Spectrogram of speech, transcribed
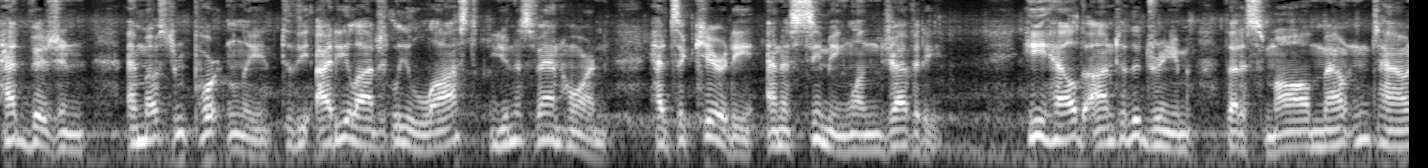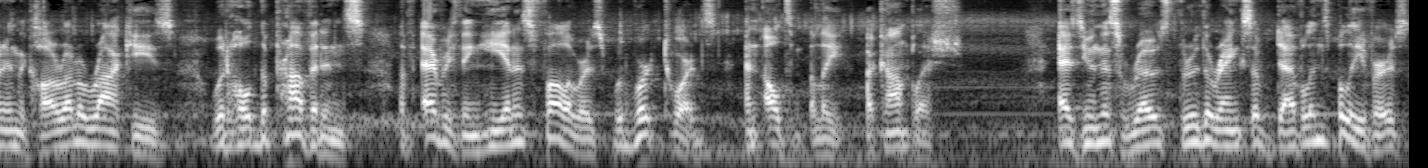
had vision, and most importantly, to the ideologically lost Eunice Van Horn, had security and a seeming longevity. He held on to the dream that a small mountain town in the Colorado Rockies would hold the providence of everything he and his followers would work towards and ultimately accomplish. As Eunice rose through the ranks of Devlin's believers,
